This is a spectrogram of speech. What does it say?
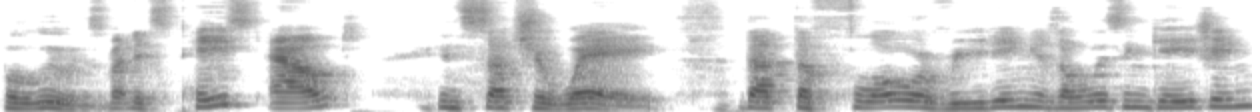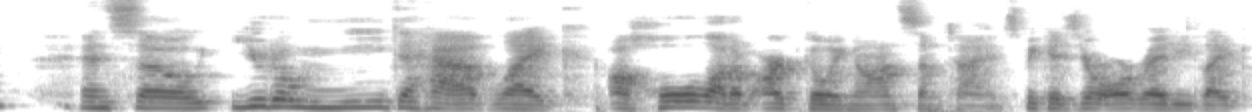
balloons, but it's paced out in such a way that the flow of reading is always engaging. And so you don't need to have like a whole lot of art going on sometimes because you're already like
